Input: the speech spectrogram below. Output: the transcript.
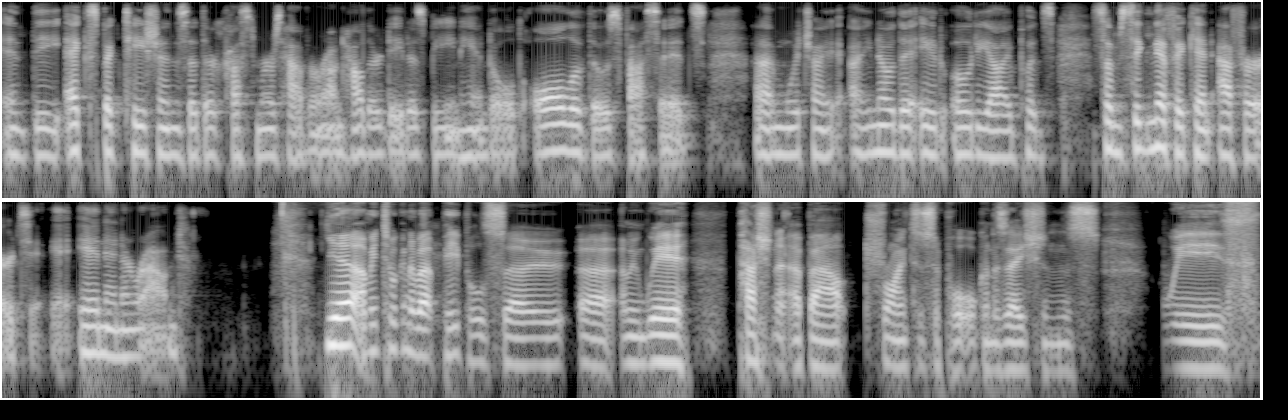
and, the expectations that their customers have around how their data is being handled, all of those facets, um, which I, I know that ODI puts some significant effort in and around. Yeah, I mean, talking about people, so uh, I mean, we're passionate about trying to support organizations with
